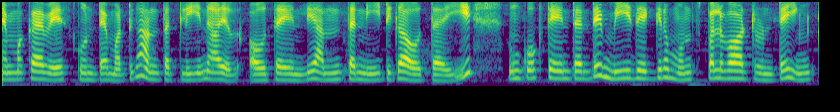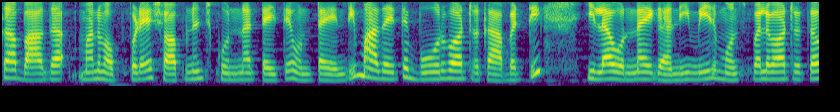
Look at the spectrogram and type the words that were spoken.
నిమ్మకాయ వేసుకుంటే మట్టుగా అంత క్లీన్ అవుతాయండి. అంత నీట్గా అవుతాయి. ఇంకొకటి ఏంటంటే మీ దగ్గర మున్సిపల్ వాటర్ ఉంటే ఇంకా బాగా మనం అప్పుడే షాప్ నుంచి కొన్నట్టయితే ఉంటాయండి. మాదైతే బోర్ వాటర్ కాబట్టి ఇలా ఉన్నాయి కానీ మీరు మున్సిపల్ వాటర్తో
